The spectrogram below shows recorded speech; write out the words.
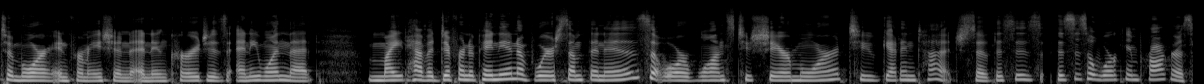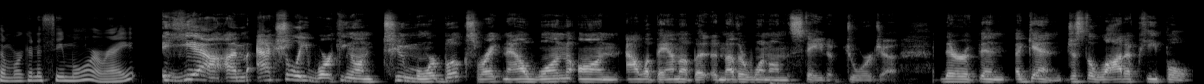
to more information and encourages anyone that might have a different opinion of where something is or wants to share more to get in touch. So this is this is a work in progress and we're going to see more, right? Yeah, I'm actually working on two more books right now one on Alabama, but another one on the state of Georgia. There have been, again, just a lot of people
